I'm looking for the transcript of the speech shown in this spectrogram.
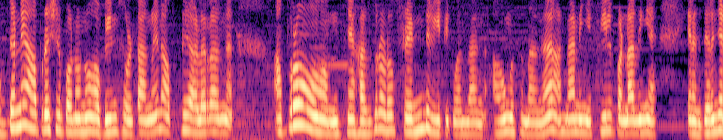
உடனே ஆப்ரேஷன் பண்ணணும் அப்படின்னு சொல்லிட்டாங்களேன்னு அப்படியே அழறாங்க அப்புறம் என் ஹஸ்பண்டோட ஃப்ரெண்டு வீட்டுக்கு வந்தாங்க. அவங்க சொன்னாங்க அண்ணா நீங்கள் ஃபீல் பண்ணாதீங்க. எனக்கு தெரிஞ்ச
